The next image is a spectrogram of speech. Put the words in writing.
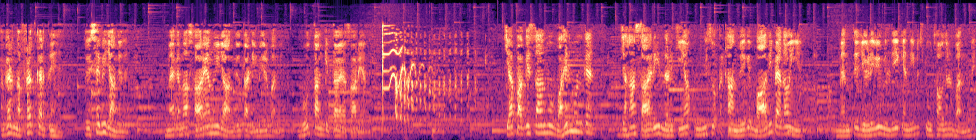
अगर नफरत करते हैं तो इसे भी जाने दें मैं कहना ਸਾਰਿਆਂ ਨੂੰ ਹੀ ਜਾਣ ਦਿਓ ਤੁਹਾਡੀ ਮਿਹਰਬਾਨੀ ਬਹੁਤ ਤੰਗ ਕੀਤਾ ਹੋਇਆ ਸਾਰਿਆਂ ਨੇ क्या पाकिस्तान वो वाहिद मुल्क है जहां सारी लड़कियां 1998 के बाद ही पैदा हुई हैं मैंने तो जेड़ी भी मिलती है कहती मैं 2001 में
